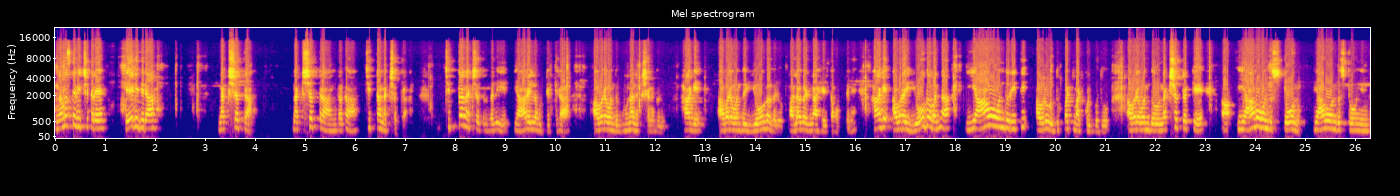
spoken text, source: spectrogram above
ನಮಸ್ತೆ ವೀಕ್ಷಕರೇ, ಹೇಗಿದ್ದೀರಾ? ನಕ್ಷತ್ರ. ನಕ್ಷತ್ರ ಅಂದಾಗ ಚಿತ್ತ ನಕ್ಷತ್ರ. ಚಿತ್ತ ನಕ್ಷತ್ರದಲ್ಲಿ ಯಾರೆಲ್ಲ ಹುಟ್ಟಿರ್ತೀರಾ? ಅವರ ಒಂದು ಗುಣ ಲಕ್ಷಣಗಳು ಹಾಗೆ ಅವರ ಒಂದು ಯೋಗಗಳು ಫಲಗಳನ್ನ ಹೇಳ್ತಾ ಹೋಗ್ತೇನೆ. ಹಾಗೆ ಅವರ ಯೋಗವನ್ನ ಯಾವ ಒಂದು ರೀತಿ ಅವರು ದುಪ್ಪಟ್ಟು ಮಾಡ್ಕೊಳ್ಬಹುದು ಅವರ ಒಂದು ನಕ್ಷತ್ರಕ್ಕೆ ಯಾವ ಒಂದು ಸ್ಟೋನ್ ಯಾವ ಒಂದು ಸ್ಟೋನ್ ಇಂದ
